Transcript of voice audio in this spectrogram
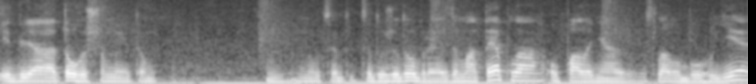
і для того, що ми там. Ну, це, це дуже добре. Зима тепла, опалення, слава Богу, є.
